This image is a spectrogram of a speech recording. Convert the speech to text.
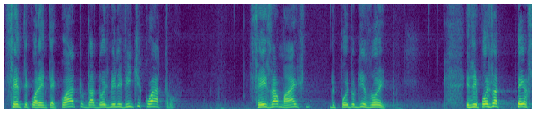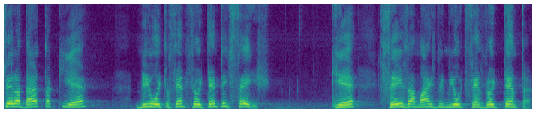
144 dá 2024. Seis a mais depois do 18. E depois a terceira data, que é 1886, que é seis a mais de 1880,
